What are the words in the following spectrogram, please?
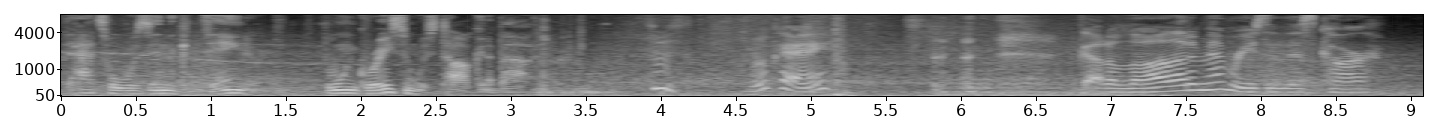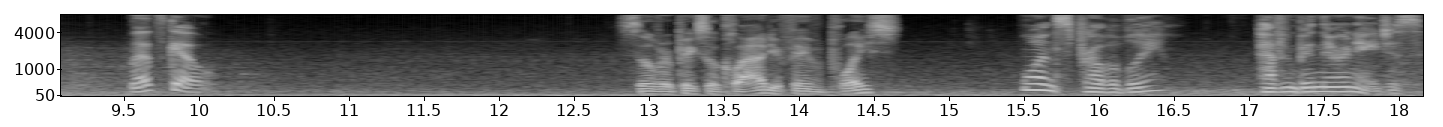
That's what was in the container. The one Grayson was talking about. Hmm, okay. Got a lot of memories in this car. Let's go. Silver Pixel Cloud, your favorite place? Once, probably. Haven't been there in ages.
